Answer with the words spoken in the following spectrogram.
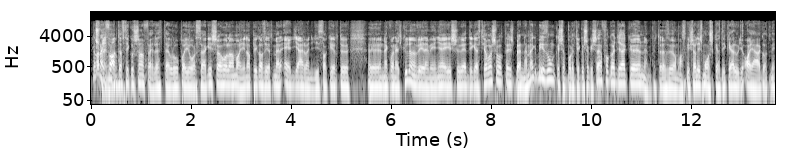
de van egy fantasztikusan fejlett európai ország is, ahol a mai napig azért, mert egy járványügyi szakértőnek van egy külön véleménye, és ő eddig ezt javasolta, és benne megbízunk, és a politikusok is elfogadják, nem kötelező a maszkisel, és most kezdik el ugye ajánlgatni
